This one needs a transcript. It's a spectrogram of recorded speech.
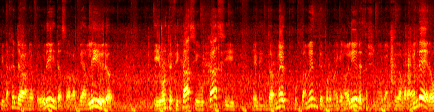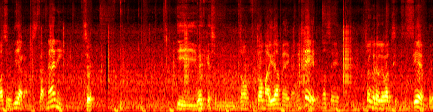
y la gente va a cambiar figuritas, va a cambiar libros. Y vos te fijás y buscás y en internet justamente por Mercado Libre está lleno de camisetas para vender, o vas un día a camisetas nani. Y ves que es un toma y dame de camisetas. Entonces, yo creo que va a existir siempre.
